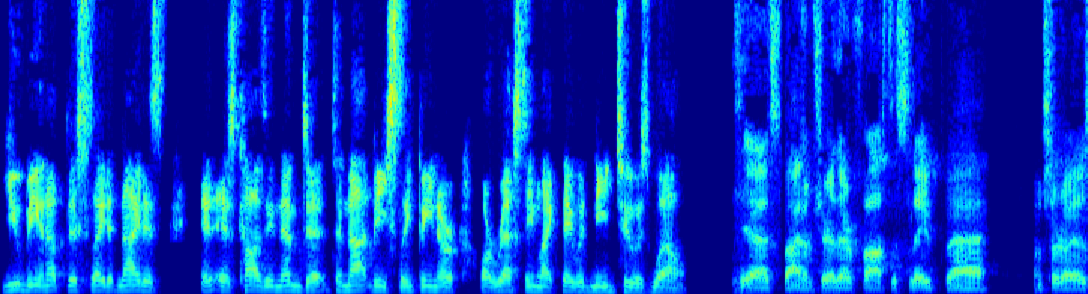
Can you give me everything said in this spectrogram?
you being up this late at night is is causing them to to not be sleeping or or resting like they would need to as well. Yeah, it's fine. I'm sure they're fast asleep. Uh, I'm sort of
